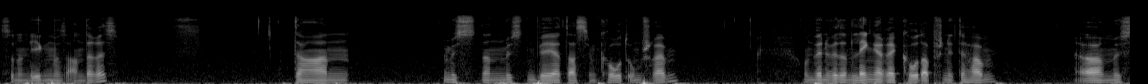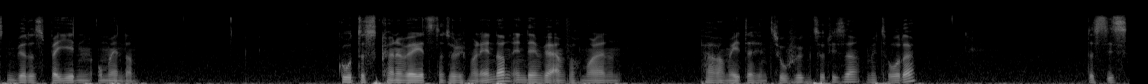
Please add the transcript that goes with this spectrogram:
sondern irgendwas anderes, dann, müß, dann müssten wir ja das im Code umschreiben. Und wenn wir dann längere Codeabschnitte haben, äh, müssten wir das bei jedem umändern. Gut, das können wir jetzt natürlich mal ändern, indem wir einfach mal einen Parameter hinzufügen zu dieser Methode. Das ist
